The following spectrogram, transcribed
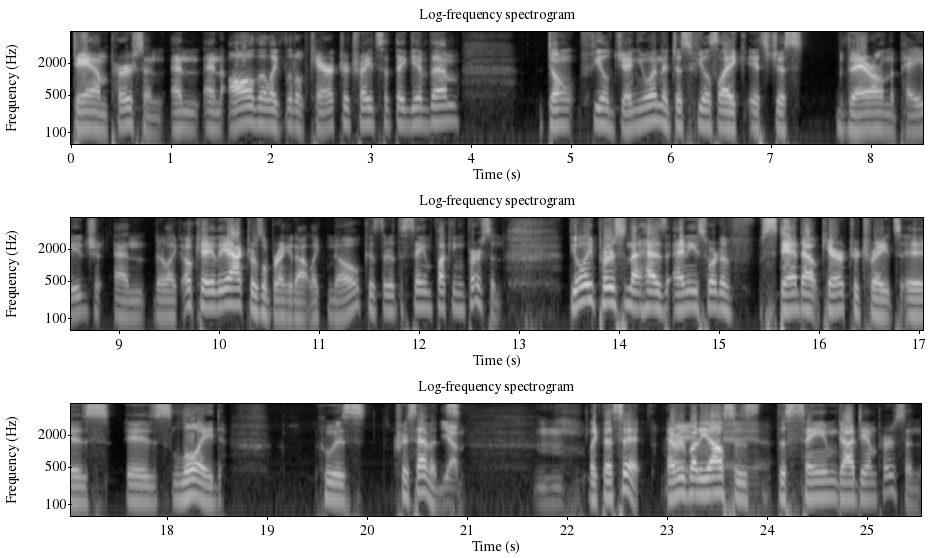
damn person, and and all the like little character traits that they give them don't feel genuine. It just feels like it's just there on the page, and they're like, okay, the actors will bring it out. Like, no, because they're the same fucking person. The only person that has any sort of standout character traits is is Lloyd, who is Chris Evans. Yeah. Mm-hmm. like that's it. Everybody else yeah, is yeah. the same goddamn person,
